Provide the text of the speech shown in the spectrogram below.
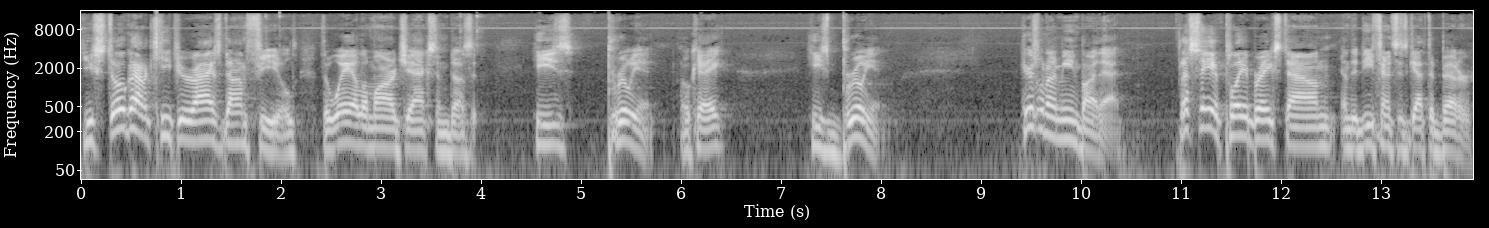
You still got to keep your eyes downfield the way Lamar Jackson does it. He's brilliant, okay? He's brilliant. Here's what I mean by that. Let's say a play breaks down and the defense has got the better.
